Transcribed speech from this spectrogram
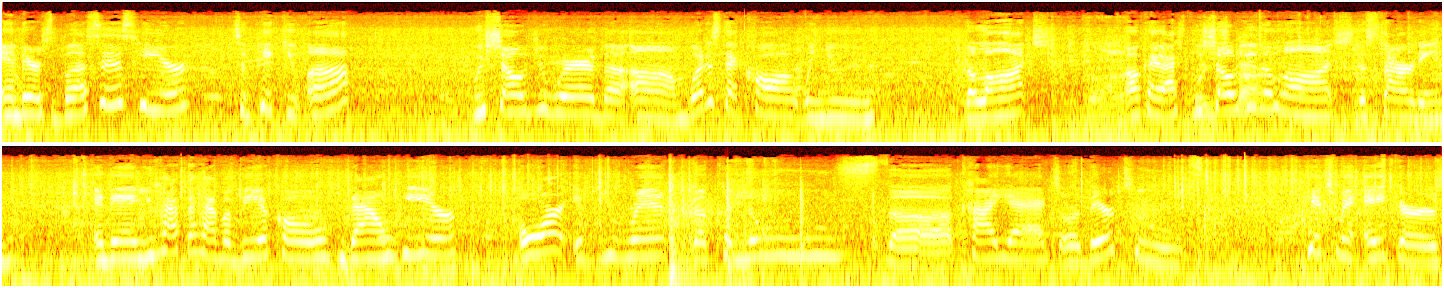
And there's buses here to pick you up. We showed you where the um what is that called when you the launch? Okay, I, we Where you showed you the launch, the starting, and then you have to have a vehicle down here, or if you rent the canoes, the kayaks, or their tubes, Hinchman Acres,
